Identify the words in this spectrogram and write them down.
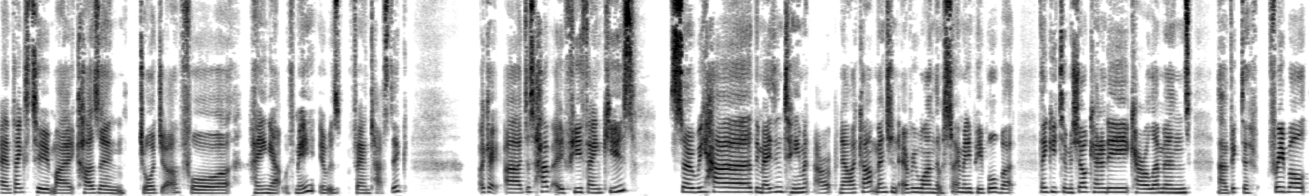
And thanks to my cousin Georgia for hanging out with me. It was fantastic. Okay, uh, just have a few thank yous. So we had the amazing team at Arup. Now I can't mention everyone. There were so many people, but thank you to Michelle Kennedy, Carol Lemons, uh, Victor Freebolt,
